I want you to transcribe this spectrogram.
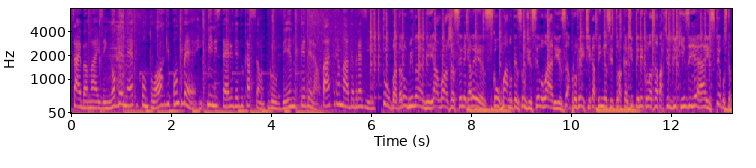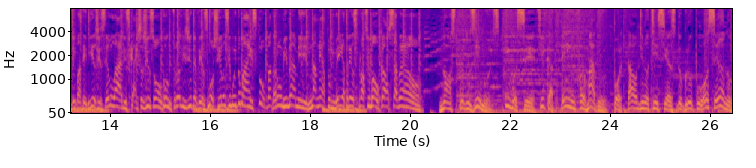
Saiba mais em obmep.org.br. Ministério da Educação, Governo Federal, Pátria Amada Brasil. Tubarão Minami, a loja senegalês. Com manutenção de celulares. Aproveite capinhas e troca de películas a partir de 15 reais. Temos também baterias de celulares, caixas de som, controles de TVs, mochilas e muito mais. Tubarão Minami, na Neto 63, próximo ao Calçadão. Nós produzimos e você fica bem informado. Portal de notícias do Grupo Oceano.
